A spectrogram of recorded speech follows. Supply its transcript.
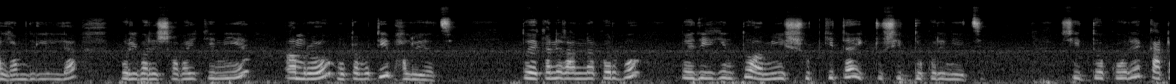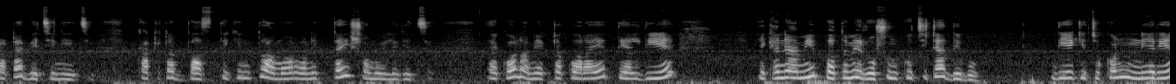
আলহামদুলিল্লাহ, পরিবারের সবাইকে নিয়ে আমরাও মোটামুটি ভালোই আছি। তো এখানে রান্না করব। তো এদিকে কিন্তু আমি শুটকিটা একটু সিদ্ধ করে নিয়েছি। সিদ্ধ করে কাটাটা বেছে নিয়েছি। কাটাটা বাছতে কিন্তু আমার অনেকটাই সময় লেগেছে। এখন আমি একটা কড়াইয়ে তেল দিয়ে এখানে আমি প্রথমে রসুন কুচিটা দেব। দিয়ে কিছুক্ষণ নেড়ে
